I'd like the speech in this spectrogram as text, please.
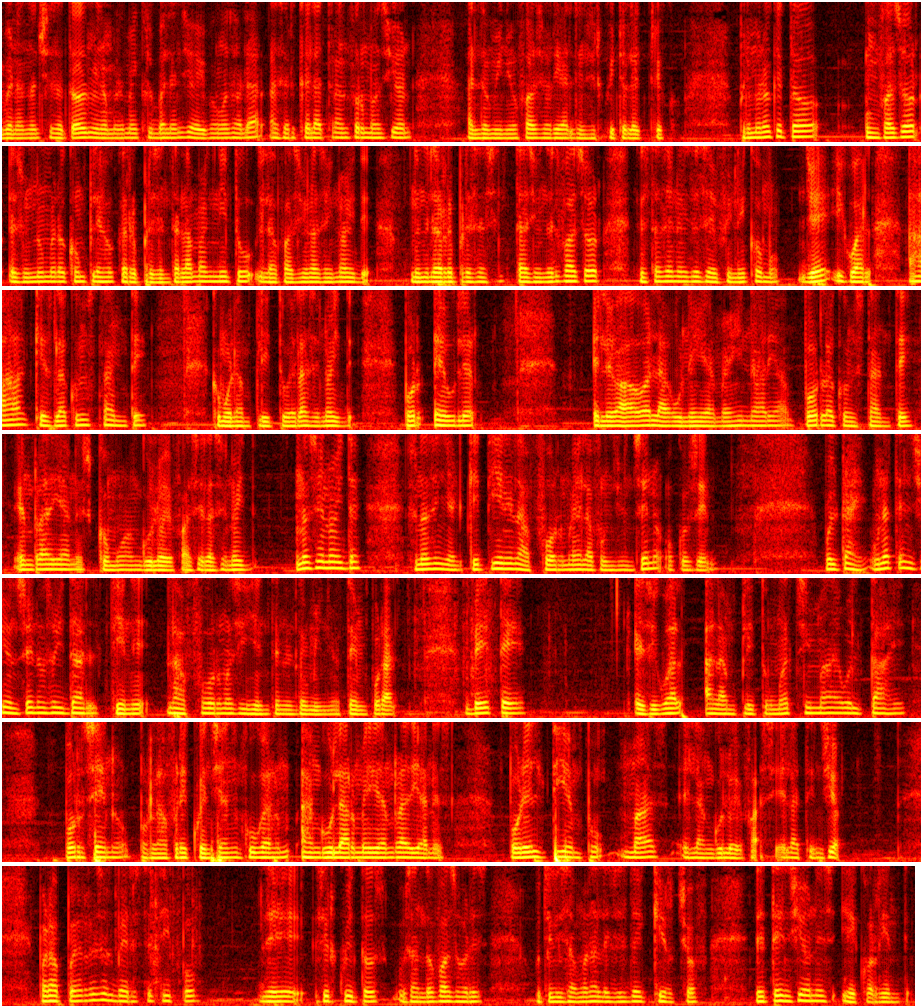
Buenas noches a todos, mi nombre es Michael Valencia y hoy vamos a hablar acerca de la transformación al dominio fasorial de un circuito eléctrico. Primero que todo, un fasor es un número complejo que representa la magnitud y la fase de una senoide, donde la representación del fasor de esta senoide se define como y igual a A, que es la constante, como la amplitud de la senoide, por Euler elevado a la unidad imaginaria por la constante en radianes como ángulo de fase de la senoide. Una senoide es una señal que tiene la forma de la función seno o coseno. Voltaje. Una tensión sinusoidal tiene la forma siguiente en el dominio temporal. BT es igual a la amplitud máxima de voltaje por seno por la frecuencia angular medida en radianes por el tiempo más el ángulo de fase de la tensión. Para poder resolver este tipo de circuitos usando fasores utilizamos las leyes de Kirchhoff de tensiones y de corriente.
